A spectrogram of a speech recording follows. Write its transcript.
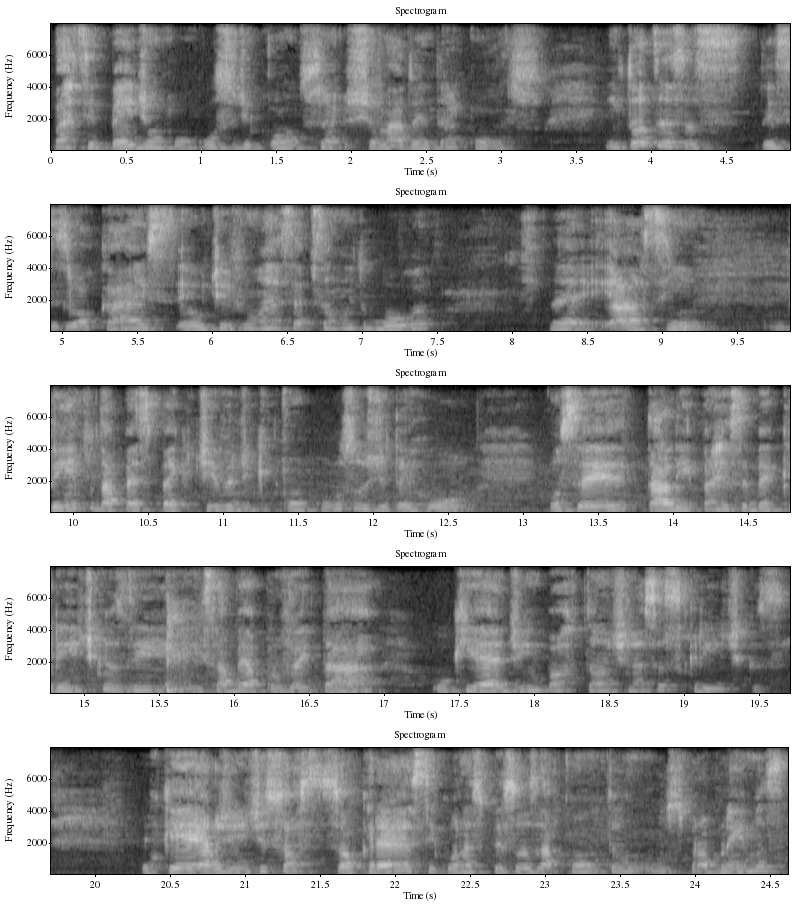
participei de um concurso de contos chamado Entre Contos. Em todos essas, esses locais eu tive uma recepção muito boa, né? assim, dentro da perspectiva de que concursos de terror você tá ali para receber críticas e, e saber aproveitar o que é de importante nessas críticas. Porque a gente só, só cresce quando as pessoas apontam os problemas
